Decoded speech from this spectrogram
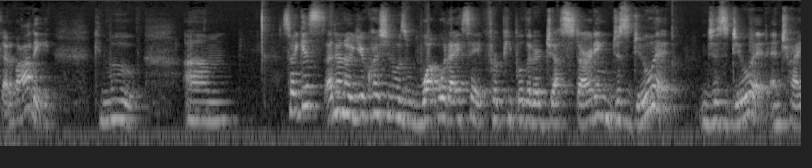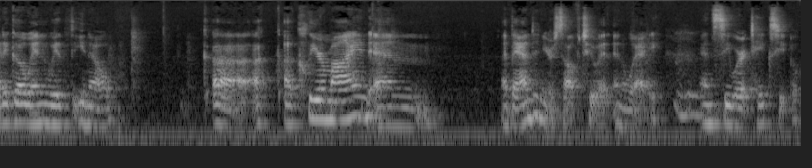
Got a body. Can move. Um, so i guess i don't know your question was what would i say for people that are just starting? Just do it. Just do it and try to go in with you know a, a, clear mind and abandon yourself to it in a way mm-hmm. and see where it takes you.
